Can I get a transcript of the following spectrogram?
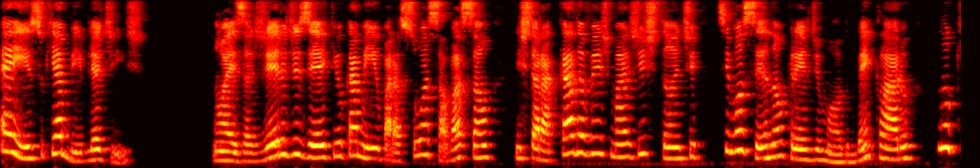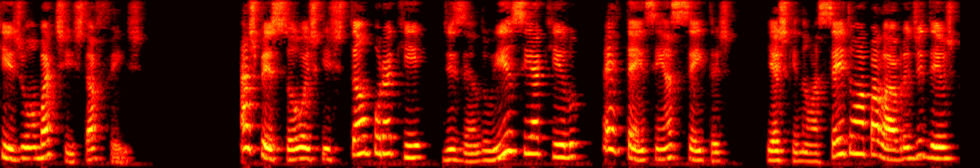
É isso que a Bíblia diz. Não é exagero dizer que o caminho para a sua salvação estará cada vez mais distante se você não crer de modo bem claro no que João Batista fez. as pessoas que estão por aqui dizendo isso e aquilo pertencem a seitas, e as que não aceitam a palavra de Deus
